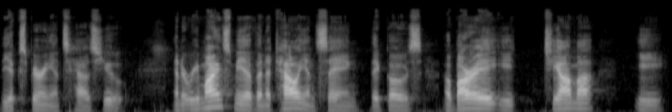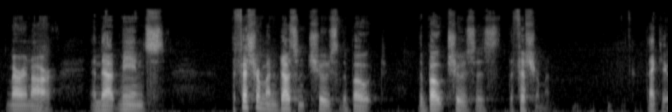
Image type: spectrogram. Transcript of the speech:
the experience has you. And it reminds me of an Italian saying that goes, Abare e chiama e marinar. And that means the fisherman doesn't choose the boat, the boat chooses the fisherman. Thank you.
